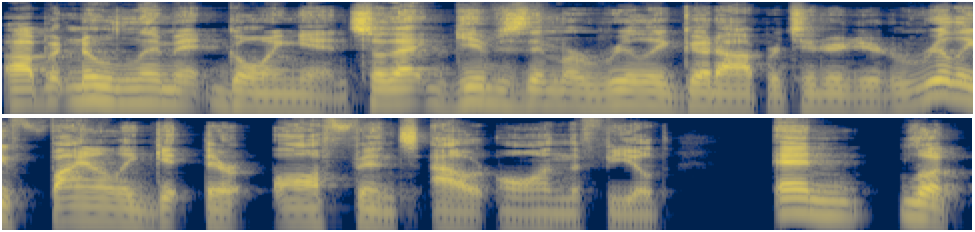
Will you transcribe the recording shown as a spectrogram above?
Uh, but no limit going in. So that gives them a really good opportunity to really finally get their offense out on the field. And look,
